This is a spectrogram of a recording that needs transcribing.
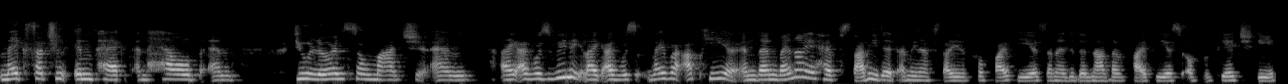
make such an impact and help and you learn so much. And I, I was really like I was they were up here. And then when I have studied it I mean I've studied it for five years and I did another five years of a PhD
